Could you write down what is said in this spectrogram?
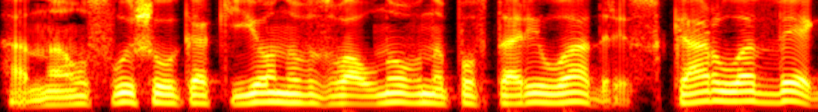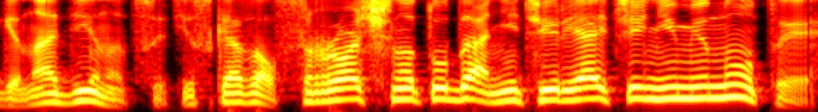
Она услышала, как Йона взволнованно повторил адрес Карла Веген, 11, и сказал «Срочно туда, не теряйте ни минуты!»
